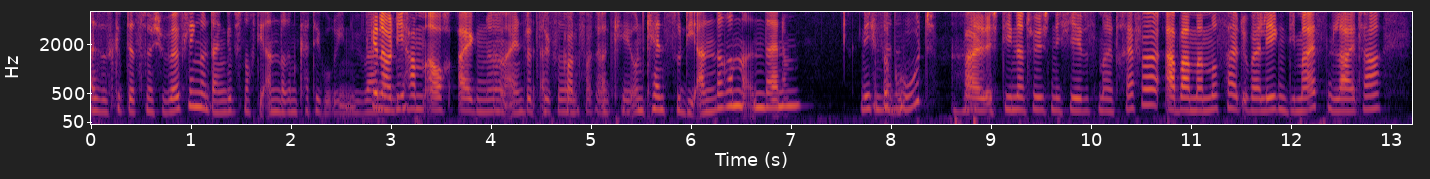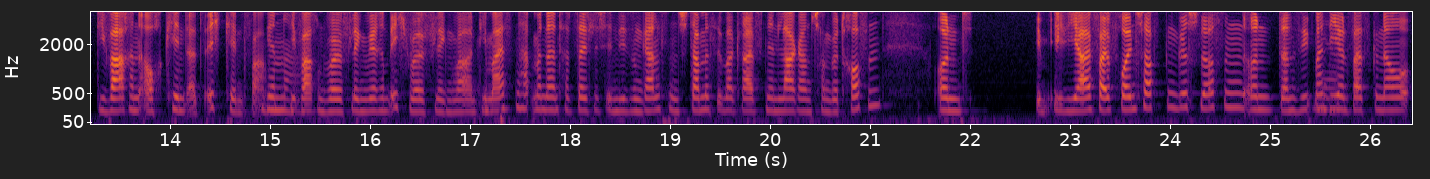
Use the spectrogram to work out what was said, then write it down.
also es gibt jetzt zum Beispiel Wölflinge und dann gibt es noch die anderen Kategorien. genau, die haben auch eigene Bezirkskonferenzen. Okay, und kennst du die anderen in deinem? Nicht in so deinem? gut, Aha. weil ich die natürlich nicht jedes Mal treffe, aber man muss halt überlegen, die meisten Leiter, die waren auch Kind, als ich Kind war. Genau. Die waren Wölfling, während ich Wölfling war. Und die meisten hat man dann tatsächlich in diesen ganzen stammesübergreifenden Lagern schon getroffen und im Idealfall Freundschaften geschlossen und dann sieht man ja. die und weiß genau,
